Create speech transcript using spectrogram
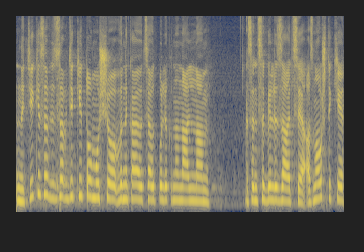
не тільки завдяки тому, що виникає ця от поліклональна сенсибілізація, а знову ж таки,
